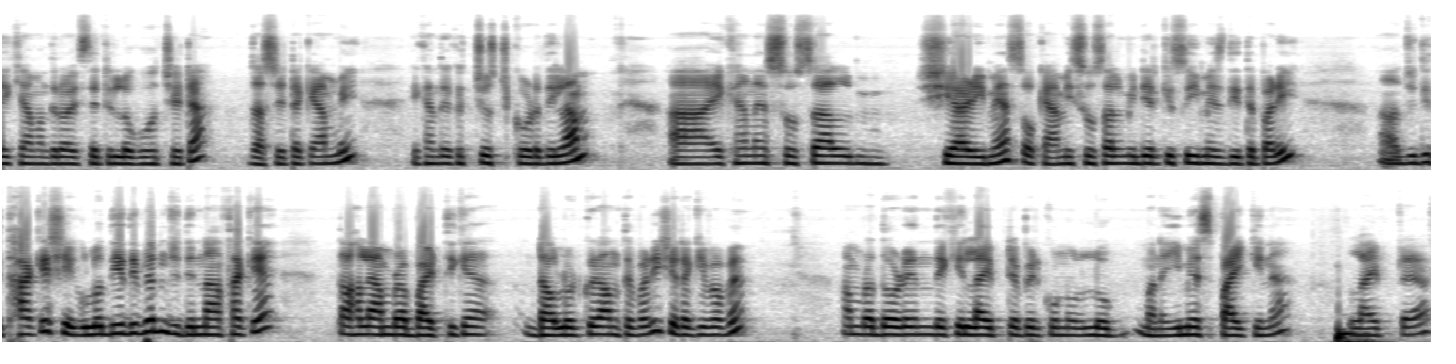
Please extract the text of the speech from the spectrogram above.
দেখি আমাদের ওয়েবসাইটের লোগো হচ্ছে এটা। জাস্ট এটাকে আমি এখান থেকে চুজ করে দিলাম। এখানে সোশ্যাল শেয়ার ইমেজ ওকে আমি সোশ্যাল মিডিয়ার কিছু ইমেজ দিতে পারি। যদি থাকে সেগুলো দিয়ে দিবেন, যদি না থাকে, তাহলে আমরা বাইর থেকে ডাউনলোড করে আনতে পারি, সেটা কীভাবে? আমরা ধরেন দেখি লাইভ ট্যাপের কোনো লোক মানে ইমেজ পাই কি না live tap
